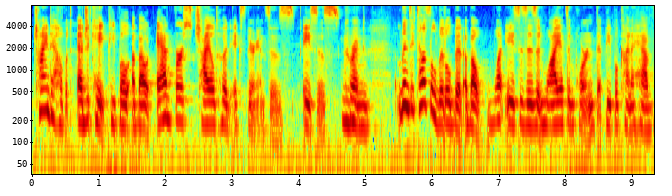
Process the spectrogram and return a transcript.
trying to help educate people about adverse childhood experiences, ACEs, correct? Lindsay, tell us a little bit about what ACEs is and why it's important that people kind of have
